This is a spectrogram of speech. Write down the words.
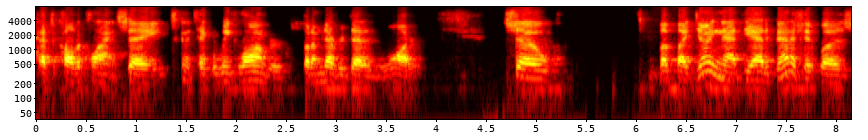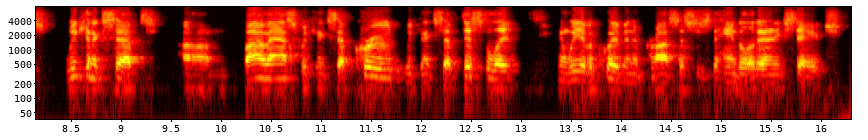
have to call the client and say it's going to take a week longer, but I'm never dead in the water. So, but by doing that, the added benefit was we can accept um, biomass, we can accept crude, we can accept distillate, and we have equipment and processes to handle it at any stage.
